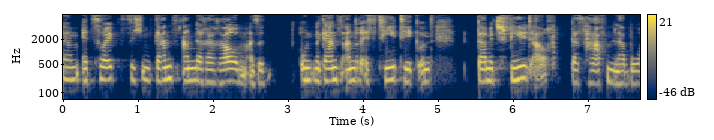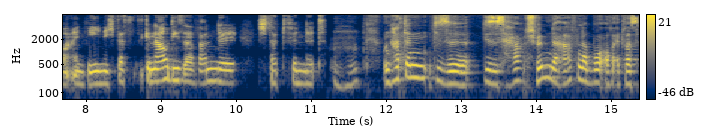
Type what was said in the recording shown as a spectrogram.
ähm, erzeugt sich ein ganz anderer Raum, also und eine ganz andere Ästhetik und damit spielt auch das Hafenlabor ein wenig, dass genau dieser Wandel stattfindet. Mhm. Und hat denn diese, dieses ha schwimmende Hafenlabor auch etwas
